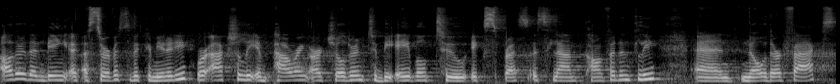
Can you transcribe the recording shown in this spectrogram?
other than being a service to the community, we're actually empowering our children to be able to express Islam confidently and know their facts.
